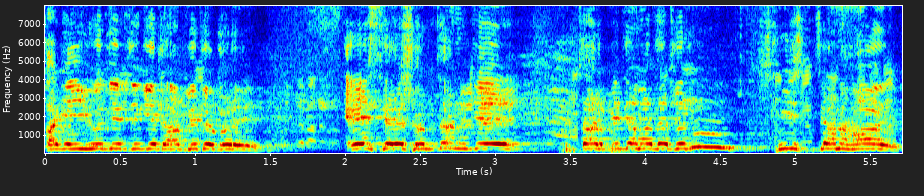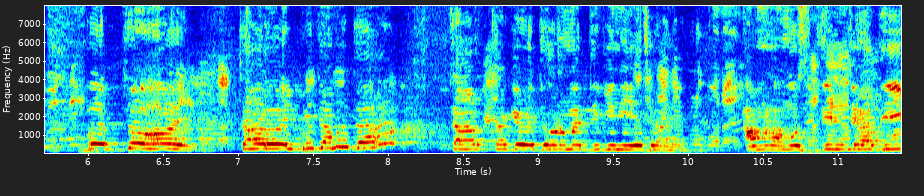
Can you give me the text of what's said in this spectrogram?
তাকে ইহুদির দিকে ধাবিত করে। এই ছেলে সন্তানকে তার পিতামাতা যদি খ্রিস্টান হয়, বৌদ্ধ হয়, তার ওই পিতামাতা তার তাকে ওই ধর্মের দিকে নিয়ে যায়। আমরা মুসলিম জাতি,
